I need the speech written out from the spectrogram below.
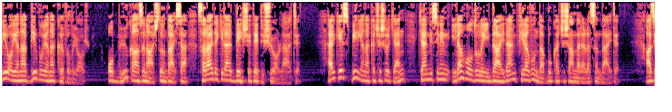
bir o yana bir bu yana kıvrılıyor. O büyük ağzını açtığındaysa saraydakiler dehşete düşüyorlardı. Herkes bir yana kaçışırken kendisinin ilah olduğunu iddia eden Firavun da bu kaçışanlar arasındaydı. Hz.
